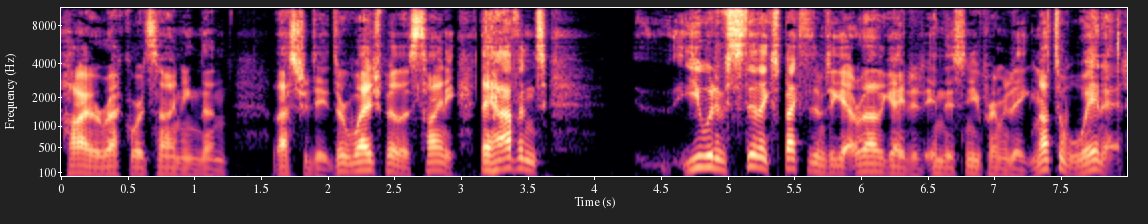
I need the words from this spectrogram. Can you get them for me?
higher record signing than Leicester did. Their wage bill is tiny. They haven't. You would have still expected them to get relegated in this new Premier League, not to win it.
